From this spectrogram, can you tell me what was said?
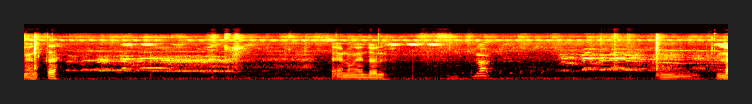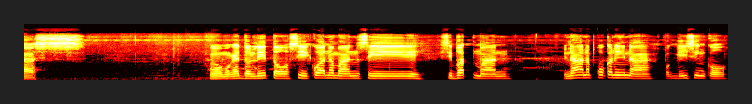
Nganta. Ayun mga idol. La. Mm, last. Oh, mga idol si Kwa naman, si si Batman. Hinahanap ko kanina, paggising ko,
